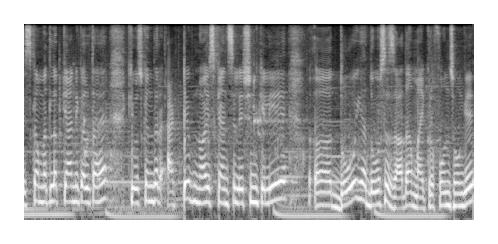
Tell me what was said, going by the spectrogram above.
इसका मतलब क्या निकलता है कि उसके अंदर एक्टिव नॉइस कैंसिलेशन के लिए दो या दो से ज़्यादा माइक्रोफोन्स होंगे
